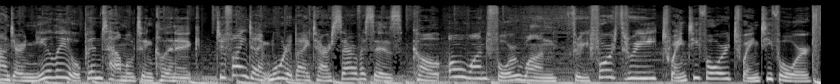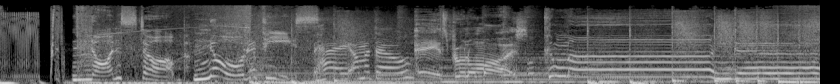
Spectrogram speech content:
and our newly opened Hamilton Clinic. To find out more about our services, call 0141 343 2424. Non stop. No repeats. Hey, I'm Adele. Hey, it's Bruno Mars. Come on, girl.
